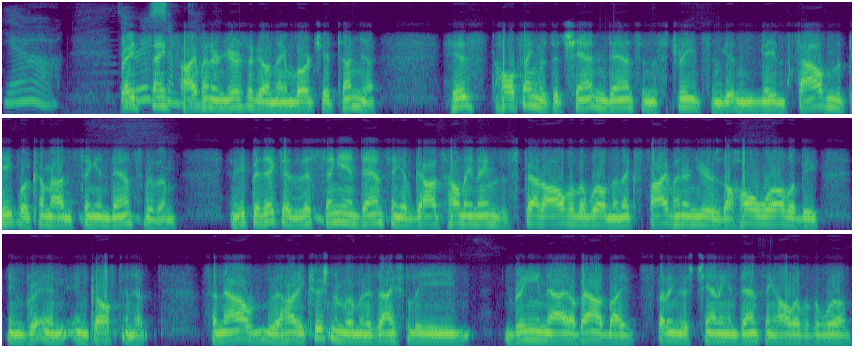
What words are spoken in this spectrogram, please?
yeah. There Great saint something- 500 years ago named Lord Chaitanya. His whole thing was to chant and dance in the streets and getting, thousands of people to come out and sing and dance with him. And he predicted that this singing and dancing of God's holy names is spread all over the world. In the next 500 years, the whole world would be engulfed in it. So now the Hare Krishna movement is actually bringing that about by spreading this chanting and dancing all over the world.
